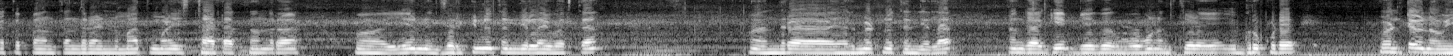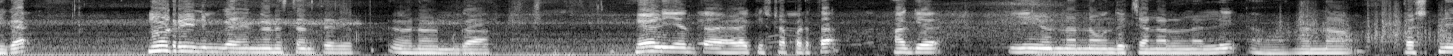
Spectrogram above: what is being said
ಯಾಕಪ್ಪ ಅಂತಂದ್ರೆ ಇನ್ನು ಮತ್ತೆ ಮಳೆ ಸ್ಟಾರ್ಟ್ ಆತಂದ್ರೆ ಏನು ಜರ್ಕಿನೂ ತಂದಿಲ್ಲ ಇವತ್ತು. ಅಂದ್ರೆ ಹೆಲ್ಮೆಟ್ನೂ ತಂದಿಲ್ಲ. ಹಾಗಾಗಿ ಬೇಗ ಬೇಗ ಹೋಗೋಣ ಅಂತೇಳಿ ಇಬ್ಬರು ಕೂಡ ಹೊಂಟೇವಿ ನಾವೀಗ ನೋಡ್ರಿ ನಿಮ್ಗೆ ಹೆಂಗೆ ಅನ್ನಿಸ್ತಾ ಅಂತ ನಮ್ಗೆ ಹೇಳಿ ಅಂತ ಹೇಳಕ್ಕೆ ಇಷ್ಟಪಡ್ತಾ. ಹಾಗೆ ಈ ನನ್ನ ಒಂದು ಚಾನಲ್ನಲ್ಲಿ ನನ್ನ ಫಸ್ಟ್ನೇ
